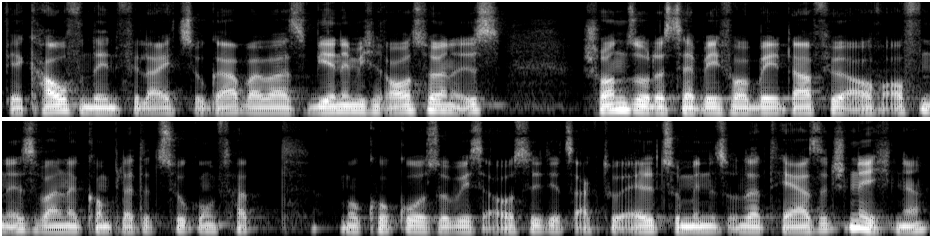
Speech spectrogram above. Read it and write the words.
wir kaufen den vielleicht sogar, weil was wir nämlich raushören ist, schon so, dass der BVB dafür auch offen ist, weil eine komplette Zukunft hat Mokoko, so wie es aussieht, jetzt aktuell, zumindest unter Terzic nicht, ne?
